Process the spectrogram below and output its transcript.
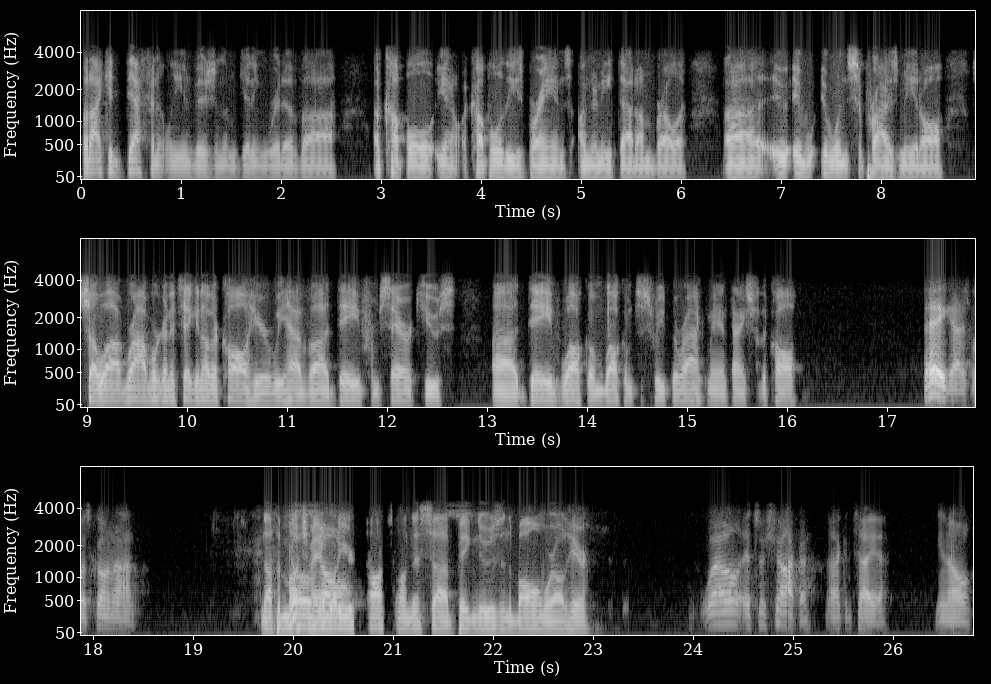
But I could definitely envision them getting rid of uh, a couple, you know, a couple of these brands underneath that umbrella. Uh, it, it, it, wouldn't surprise me at all. So, uh, Rob, we're going to take another call here. We have uh, Dave from Syracuse. Uh, Dave, welcome, welcome to Sweep the Rack, man. Thanks for the call. Hey guys, what's going on? Nothing much, man. what are your thoughts on this uh, big news in the bowling world here? Well, it's a shocker. I can tell you. You know,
